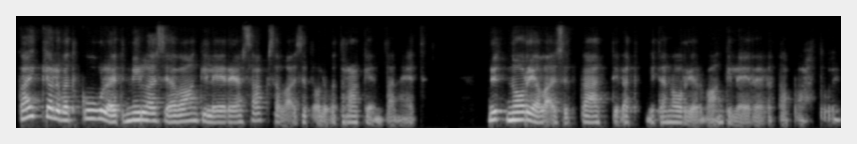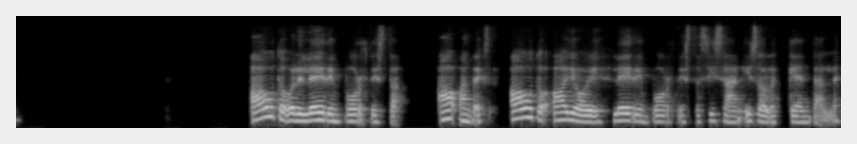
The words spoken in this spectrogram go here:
Kaikki olivat kuulleet, millaisia vankileirejä saksalaiset olivat rakentaneet. Nyt norjalaiset päättivät, mitä Norjan vankileireillä tapahtui. Auto oli leirin portista, anteeksi, auto ajoi leirin portista sisään isolle kentälle,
